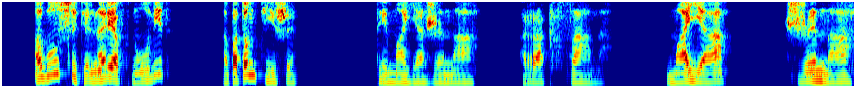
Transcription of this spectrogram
— оглушительно рявкнул вид, а потом тише. — Ты моя жена, Роксана. Моя жена.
